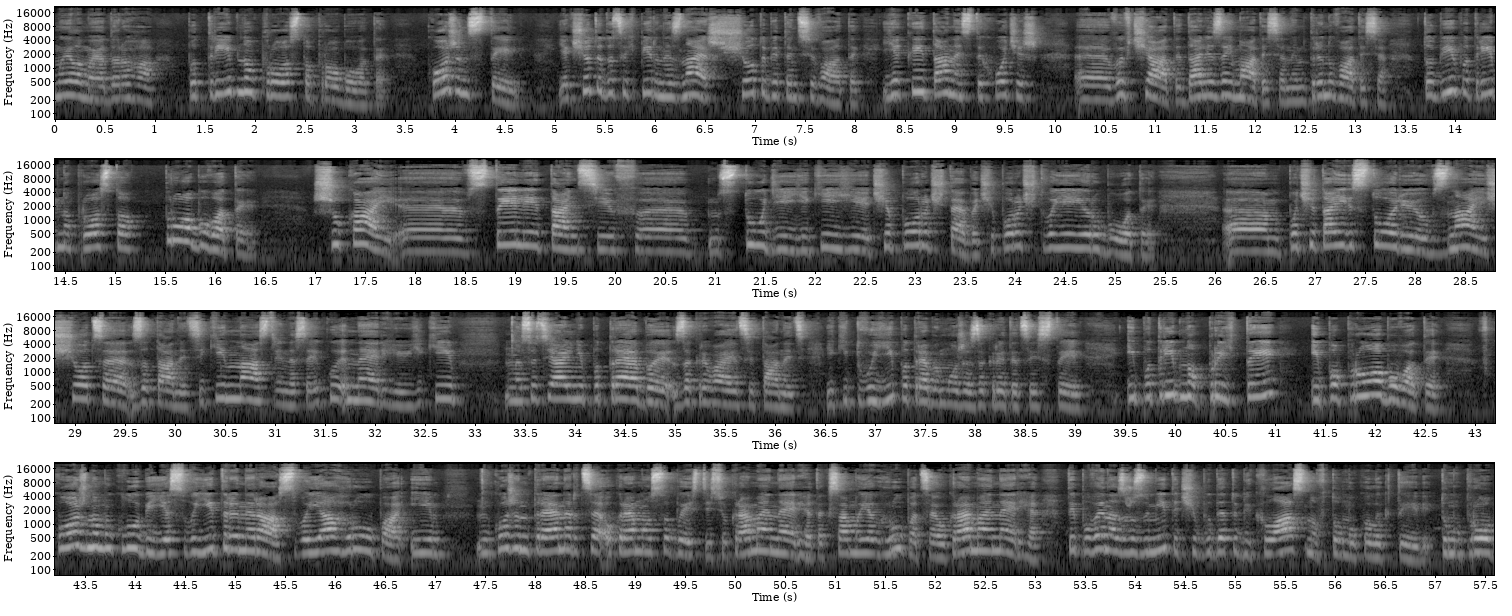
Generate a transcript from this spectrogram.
мила моя дорога, потрібно просто пробувати. Кожен стиль. Якщо ти до цих пір не знаєш, що тобі танцювати, який танець ти хочеш е, вивчати, далі займатися ним, тренуватися, тобі потрібно просто пробувати. Шукай е, в стилі танців, е, студії, які є чи поруч тебе, чи поруч твоєї роботи. Е, почитай історію, взнай, що це за танець, який настрій несе, яку енергію, які соціальні потреби закриває цей танець, які твої потреби може закрити цей стиль. І потрібно прийти і попробувати. В кожному клубі є свої тренера, своя група, і кожен тренер це окрема особистість, окрема енергія, так само як група, це окрема енергія. Ти повинна зрозуміти, чи буде тобі класно в тому колективі. Тому пробуй.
